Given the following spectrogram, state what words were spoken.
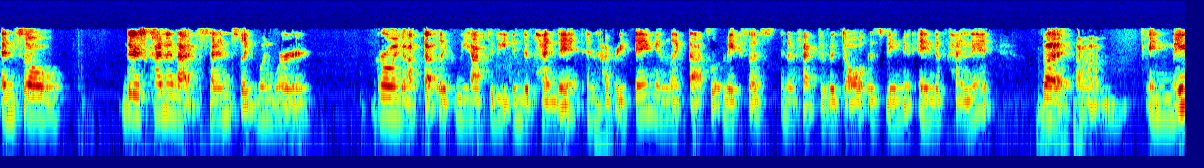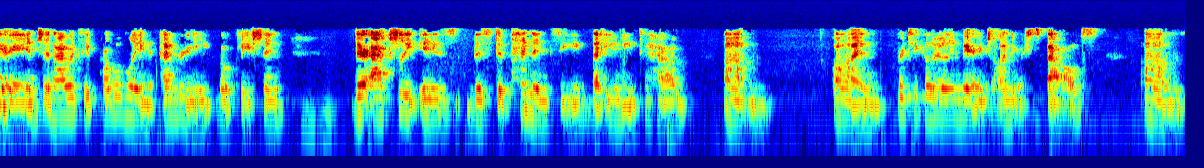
And so there's kind of that sense, like when we're growing up, that like we have to be independent in everything, and like that's what makes us an effective adult is being independent. But um, in marriage, and I would say probably in every vocation, there actually is this dependency that you need to have um, on, particularly in marriage, on your spouse. Um,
